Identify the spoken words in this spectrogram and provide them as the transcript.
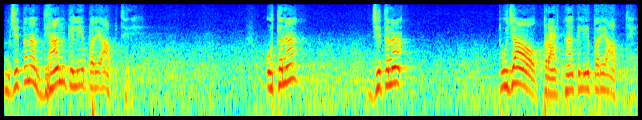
जितना ध्यान के लिए पर्याप्त है। उतना जितना पूजा और प्रार्थना के लिए पर्याप्त है।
